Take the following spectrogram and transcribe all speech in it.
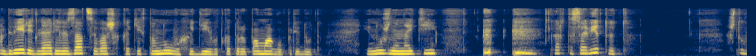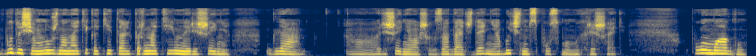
двери для реализации ваших каких-то новых идей, вот которые по магу придут. И нужно найти, карта советует, что в будущем нужно найти какие-то альтернативные решения для а, решения ваших задач, да, необычным способом их решать. По магу,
